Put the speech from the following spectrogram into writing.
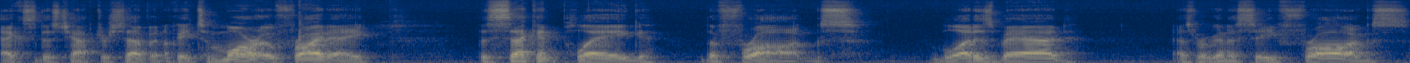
Exodus chapter 7. Okay, tomorrow, Friday, the second plague, the frogs. Blood is bad, as we're going to see. Frogs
